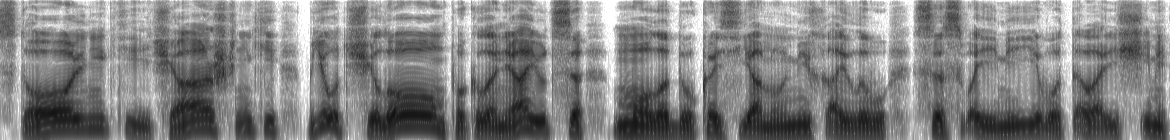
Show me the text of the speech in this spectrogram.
стольники и чашники, бьют челом, поклоняются молоду Касьяну Михайлову со своими его товарищами.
